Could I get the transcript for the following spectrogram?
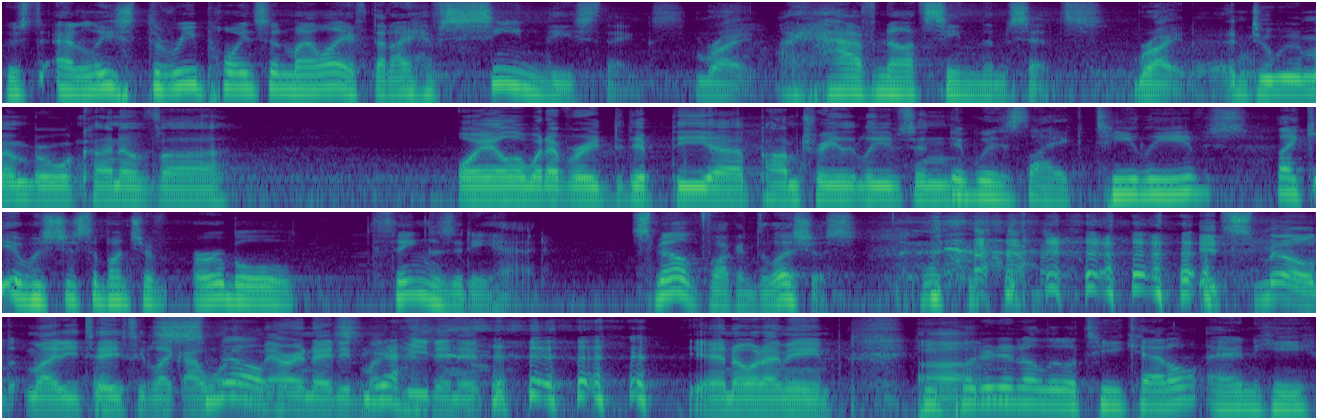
there's at least three points in my life that I have seen these things. Right. I have not seen them since. Right. And do we remember what kind of uh, oil or whatever he dipped the uh, palm tree leaves in? It was like tea leaves. Like it was just a bunch of herbal things that he had. Smelled fucking delicious. it smelled mighty tasty, like I Smelled- want to marinated my yeah. meat in it. yeah, you know what I mean? He put it in a little tea kettle and he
